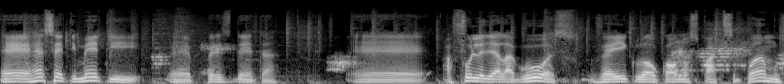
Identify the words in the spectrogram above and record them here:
É, recentemente, é, presidenta, é, a Folha de Alagoas, veículo ao qual nós participamos,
